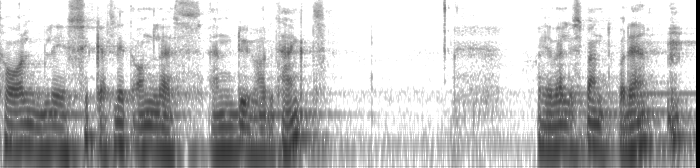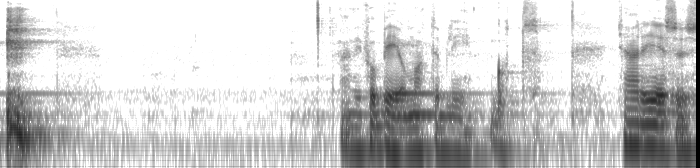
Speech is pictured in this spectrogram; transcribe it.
talen blir sikkert litt annerledes enn du hadde tenkt. Og jeg er veldig spent på det. Men vi får be om at det blir godt. Kjære Jesus.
